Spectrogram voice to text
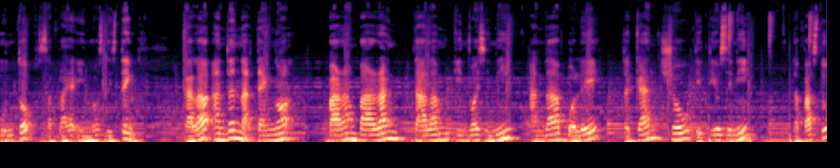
untuk supplier invoice listing. Kalau anda nak tengok barang-barang dalam invoice ini, anda boleh tekan show details ini. Lepas tu,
